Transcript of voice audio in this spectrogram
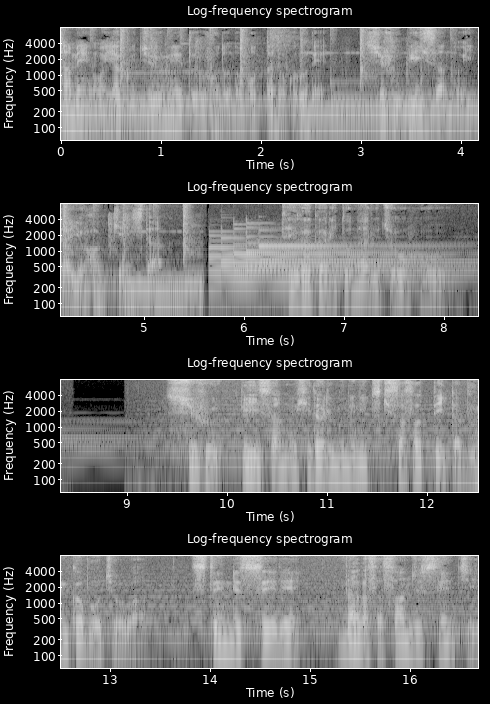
斜面を約10メートルほど登ったところで主婦 B さんの遺体を発見した。手がかりとなる情報。主婦 B さんの左胸に突き刺さっていた文化包丁はステンレス製で長さ3 0センチ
